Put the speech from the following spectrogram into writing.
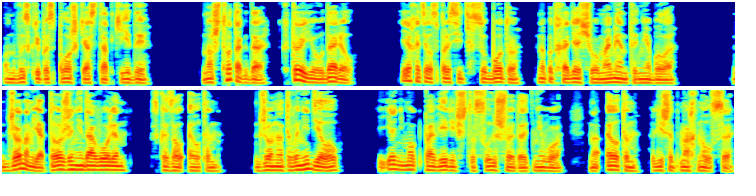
Он выскреб из плошки остатки еды. Но что тогда? Кто ее ударил? Я хотел спросить в субботу, но подходящего момента не было. «Джоном я тоже недоволен», — сказал Элтон. Джон этого не делал. Я не мог поверить, что слышу это от него, но Элтон лишь отмахнулся.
